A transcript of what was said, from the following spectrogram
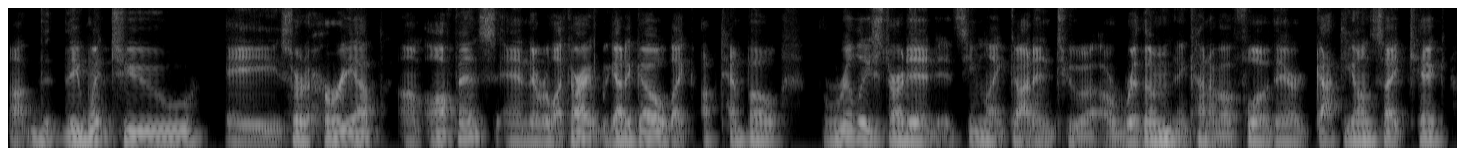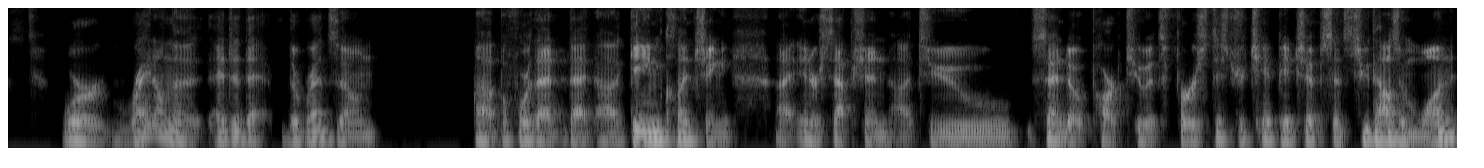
Uh, th- they went to a sort of hurry up um, offense, and they were like, "All right, we got to go." Like up tempo, really started. It seemed like got into a, a rhythm and kind of a flow there. Got the onside kick. Were right on the edge of the, the red zone uh, before that that uh, game clinching uh, interception uh, to send Oak Park to its first district championship since 2001,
